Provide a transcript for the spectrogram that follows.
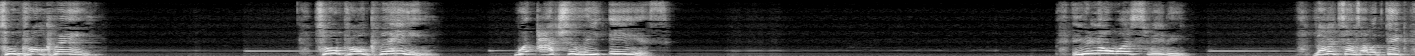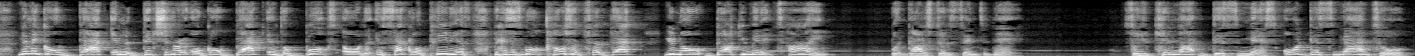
to proclaim, to proclaim what actually is. And you know what, sweetie? A lot of times I would think, let me go back in the dictionary or go back in the books or the encyclopedias because it's more closer to that, you know, documented time. But God is still the same today. So you cannot dismiss or dismantle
